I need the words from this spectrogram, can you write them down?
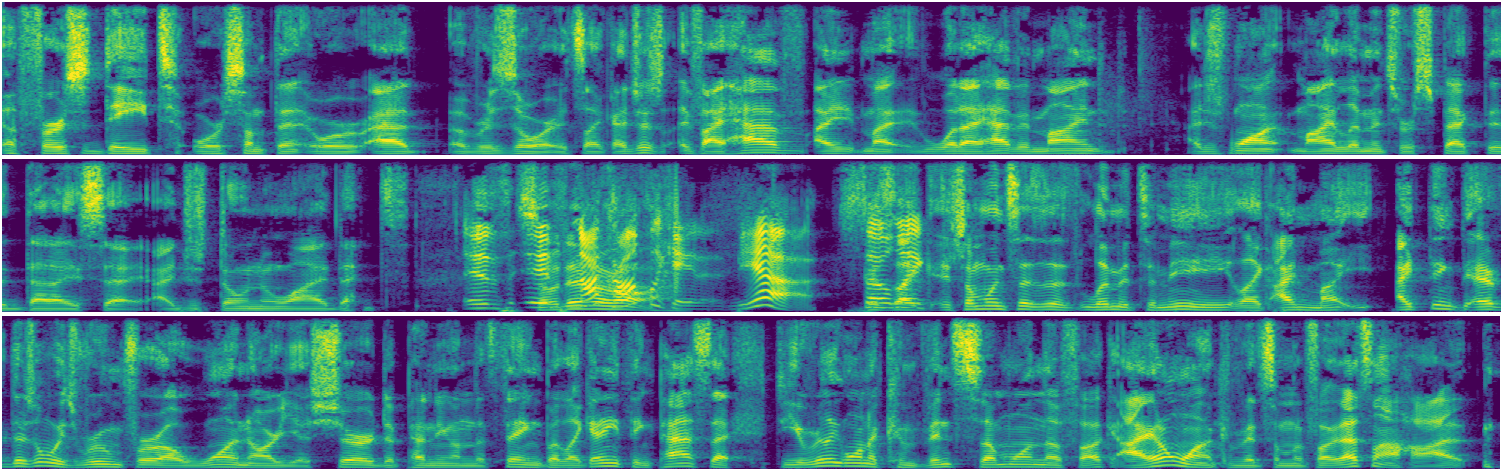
a, first date or something or at a resort. It's like I just if I have I my what I have in mind, I just want my limits respected that I say. I just don't know why that's it's, So it's not complicated yeah So like, like if someone says a limit to me, like I might, I think there's always room for a one. Are you sure? Depending on the thing, but like anything past that, do you really want to convince someone the fuck? I don't want to convince someone fuck. That's not hot.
